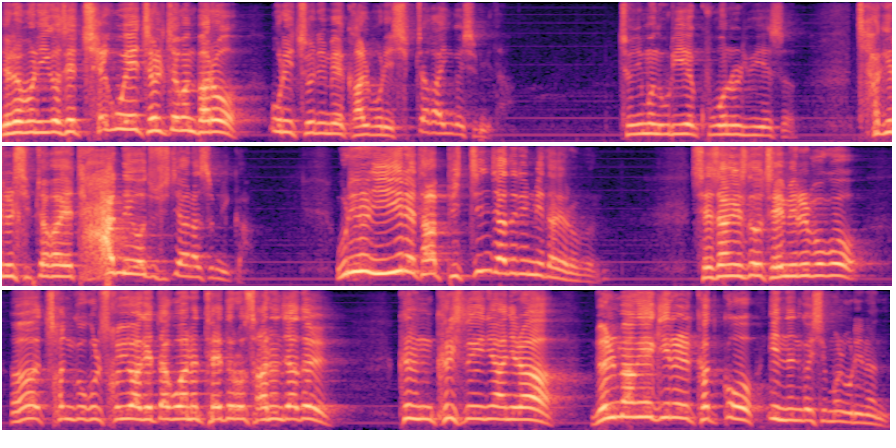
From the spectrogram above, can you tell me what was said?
여러분 이것의 최고의 절정은 바로 우리 주님의 갈보리 십자가인 것입니다. 주님은 우리의 구원을 위해서 자기를 십자가에 다 내어 주시지 않았습니까? 우리는 이 일에 다 빚진 자들입니다, 여러분. 세상에서도 재미를 보고 어, 천국을 소유하겠다고 하는 태도로 사는 자들, 그는 그리스도인이 아니라 멸망의 길을 걷고 있는 것임을 우리는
